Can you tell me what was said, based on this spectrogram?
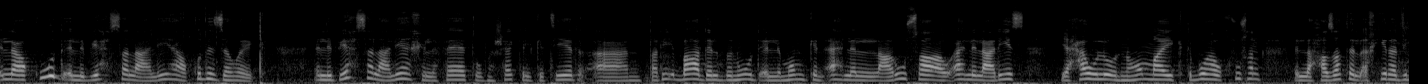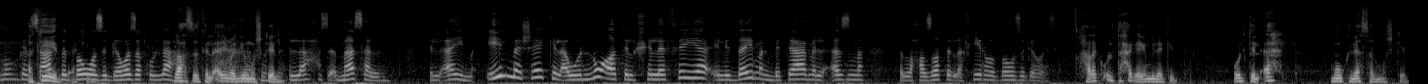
العقود اللي بيحصل عليها عقود الزواج اللي بيحصل عليها خلافات ومشاكل كتير عن طريق بعض البنود اللي ممكن أهل العروسة أو أهل العريس يحاولوا إن هم يكتبوها وخصوصا اللحظات الأخيرة دي ممكن ساعات أكيد، بتبوظ الجوازة كلها. لحظة القايمة دي مشكلة. اللحظة مثلا القايمة. إيه المشاكل أو النقط الخلافية اللي دايما بتعمل أزمة في اللحظات الأخيرة وتبوظ الجوازة؟ حضرتك قلت حاجة جميلة جدا. قلت الأهل ممكن يحصل مشكلة.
